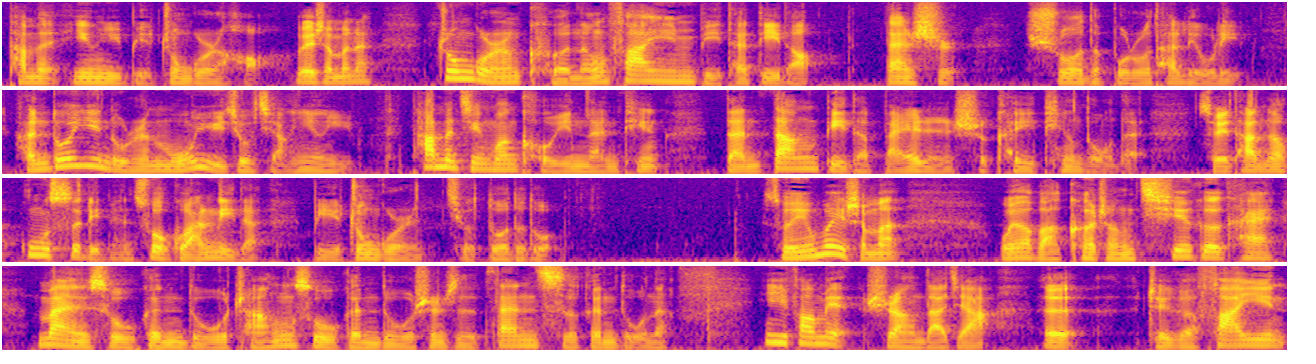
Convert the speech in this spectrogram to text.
他们英语比中国人好，为什么呢？中国人可能发音比他地道，但是说的不如他流利。很多印度人母语就讲英语，他们尽管口音难听，但当地的白人是可以听懂的。所以，他的公司里面做管理的比中国人就多得多。所以，为什么？我要把课程切割开，慢速跟读、长速跟读，甚至单词跟读呢。一方面是让大家，呃，这个发音，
